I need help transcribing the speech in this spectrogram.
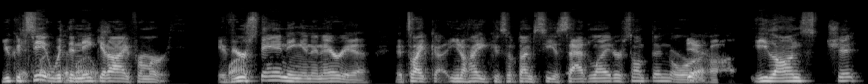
You could It's see like it with 10 the naked eye from Earth. If Wow. you're standing in an area, it's like uh, you know how you can sometimes see a satellite or something or Yeah. uh, Elon's shit.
